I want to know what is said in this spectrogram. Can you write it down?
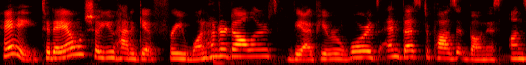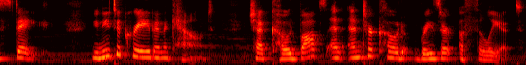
Hey, today I will show you how to get free $100, VIP rewards, and best deposit bonus on Stake. You need to create an account. Check code box and enter code Razor Affiliate.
